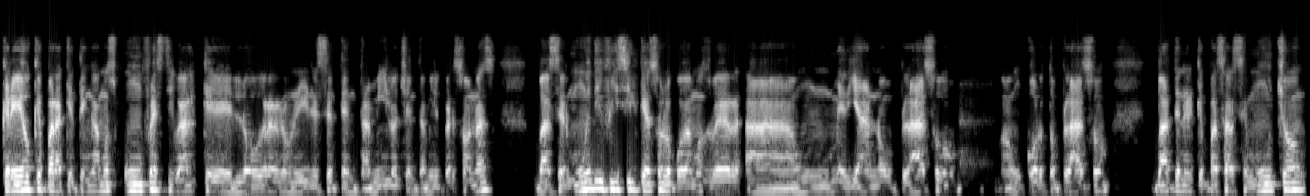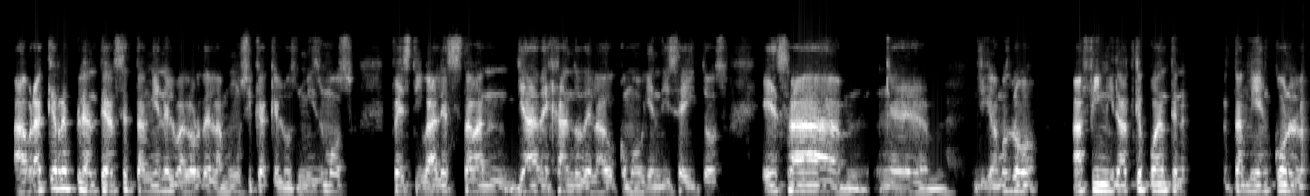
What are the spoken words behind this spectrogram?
creo que para que tengamos un festival que logre reunir 70 mil, 80 mil personas, va a ser muy difícil que eso lo podamos ver a un mediano plazo, a un corto plazo va a tener que pasarse mucho. Habrá que replantearse también el valor de la música que los mismos festivales estaban ya dejando de lado, como bien dice Hitos, esa, mm, eh, digámoslo, afinidad que puedan tener también con la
